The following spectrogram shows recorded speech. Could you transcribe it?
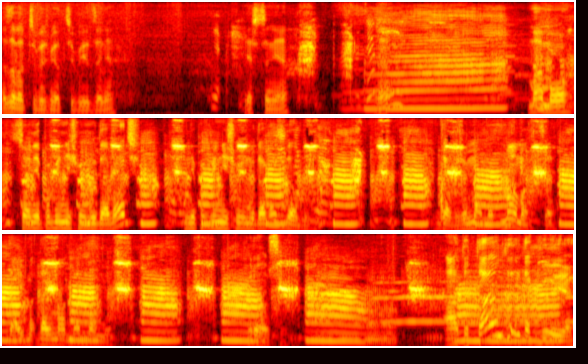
A zobacz, czy weźmie od ciebie jedzenie. Nie. Jeszcze nie? E? Mamo, co nie powinniśmy mu dawać? Nie powinniśmy mu dawać? Dobrze. Dobrze, mamo, mama chce. Daj, ma, daj ma, ma, mamie. Proszę. A to tamten tak wyje.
